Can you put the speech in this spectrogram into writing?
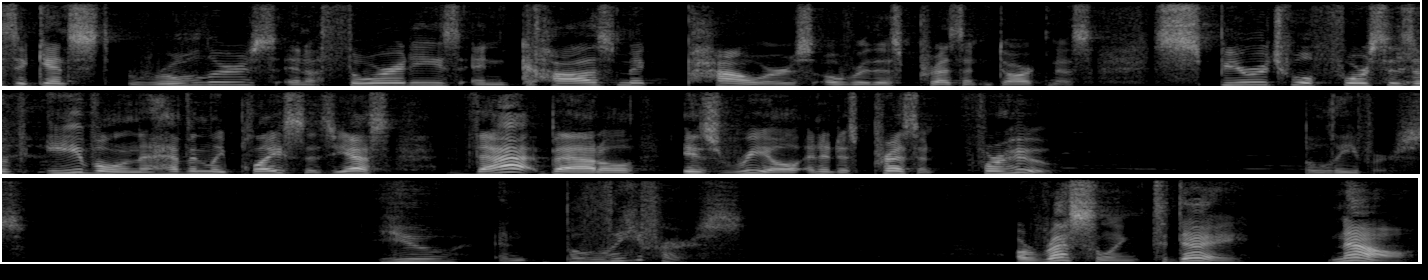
is against rulers and authorities and cosmic powers over this present darkness, spiritual forces of evil in the heavenly places. Yes, that battle is real and it is present for who? Believers. You and believers are wrestling today. Now,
